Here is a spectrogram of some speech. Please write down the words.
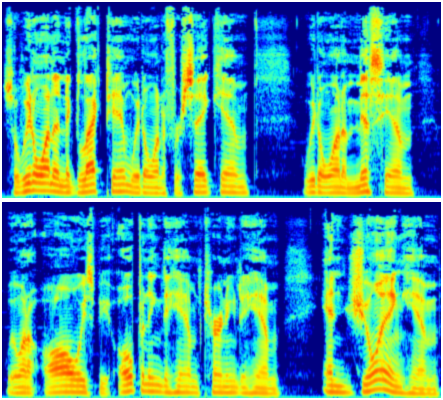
So we don't want to neglect him, we don't want to forsake him, we don't want to miss him. We want to always be opening to him, turning to him, enjoying him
